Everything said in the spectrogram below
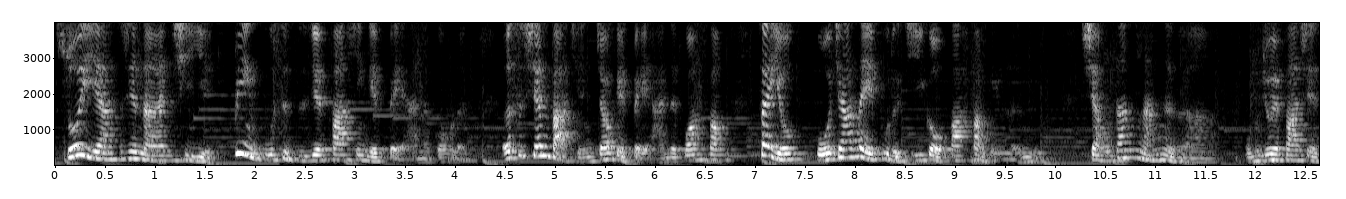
所以啊，这些南韩企业并不是直接发薪给北韩的工人，而是先把钱交给北韩的官方，再由国家内部的机构发放给人民。想当然尔啊。我们就会发现，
